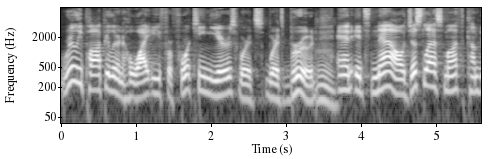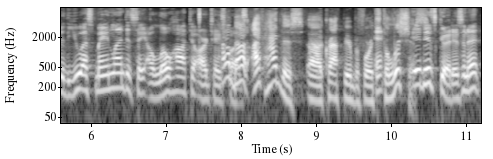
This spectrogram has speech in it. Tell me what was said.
really popular in Hawaii for 14 years, where it's where it's brewed, Mm. and it's now just last month come to the U.S. mainland to say aloha to our taste How buds. about I've had this uh, craft beer before. It's delicious. It is good, isn't it?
